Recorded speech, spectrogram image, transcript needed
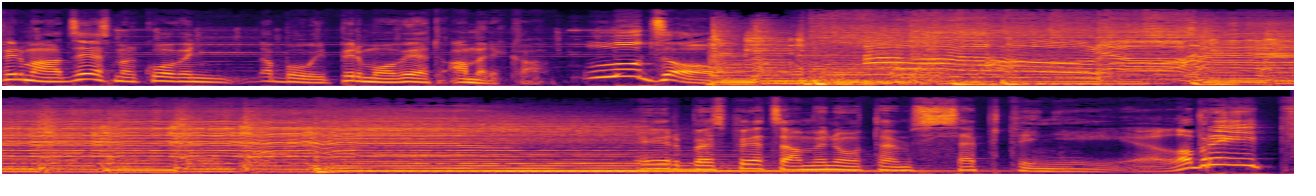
Pirmā dziesma, ar ko viņi dabūja pirmo vietu Amerikā. Lūdzu! Ir bez piecām minūtēm septiņi. Labrīt,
